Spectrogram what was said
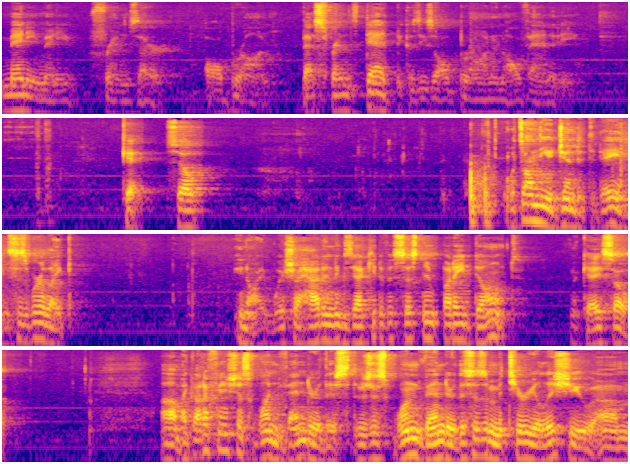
Many, many friends that are all brawn. Best friend's dead because he's all brawn and all vanity. Okay, so what's on the agenda today? And this is where, like, you know, I wish I had an executive assistant, but I don't. Okay, so um, I got to finish this one vendor. This there's this one vendor. This is a material issue. Um,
